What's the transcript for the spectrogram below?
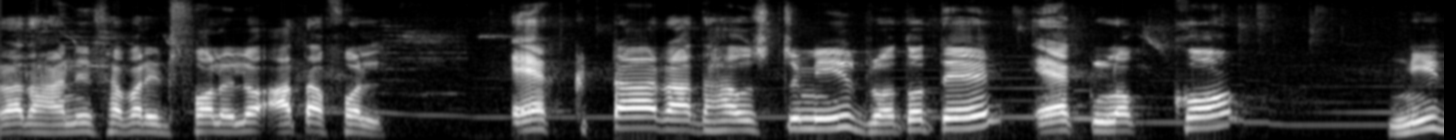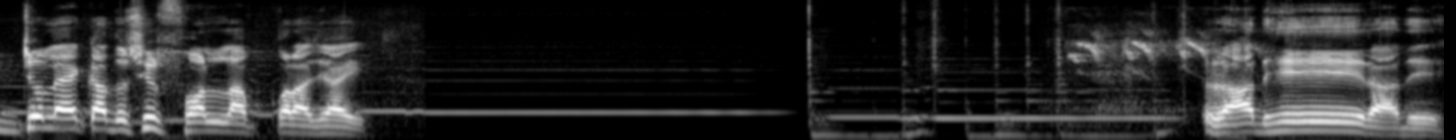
রাধা হানির ফেভারিট ফল হলো আতা ফল। একটা রাধা অষ্টমীর ব্রততে এক লক্ষ নির্জল একাদশীর ফল লাভ করা যায়। রাধে রাধে।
